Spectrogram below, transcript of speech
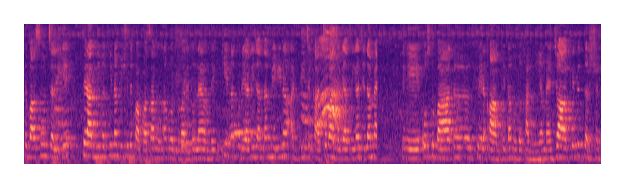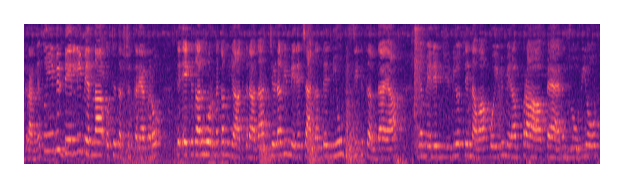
ਤੇ ਬਸ ਹੁਣ ਚੱਲੀਏ। ਫਿਰ ਆਂਦੀ ਮੱਕੀ ਨਾ ਵਿਸ਼ੂ ਦੇ ਪਾਪਾ ਸਾਨੂੰ ਨਾ ਗੁਰਦੁਆਰੇ ਤੋਂ ਲੈ ਆਉਂਦੇ, ਕਿਉਂਕਿ ਇਹਨਾਂ ਤੁਰਿਆ ਨਹੀਂ ਜਾਂਦਾ। ਮੇਰੀ ਨਾ ਅੱਡੀ 'ਚ ਕੱਚ ਵੱਜ ਗਿਆ ਸੀਗਾ, ਜਿਹਦਾ ਮੈਂ ਤੇ ਉਸ ਤੋਂ ਬਾਅਦ ਫਿਰ ਆ ਕੇ ਤੁਹਾਨੂੰ ਦਿਖਾਉਂਦੀ ਆ ਮੈਂ ਜਾ ਕੇ ਤੇ ਦਰਸ਼ਨ ਕਰਾਂਗੀ ਆ। ਤੁਸੀਂ ਵੀ ਡੇਲੀ ਮੇਰੇ ਨਾਲ ਉੱਥੇ ਦਰਸ਼ਨ ਕਰਿਆ ਕਰੋ। ਤੇ ਇੱਕ ਗੱਲ ਹੋਰ ਮੈਂ ਤੁਹਾਨੂੰ ਯਾਦ ਕਰਾਦਾ ਜਿਹੜਾ ਵੀ ਮੇਰੇ ਚੈਨਲ ਤੇ ਨਿਊ ਵਿਜ਼ਿਟ ਕਰਦਾ ਆ ਜਾਂ ਮੇਰੇ ਵੀਡੀਓ ਤੇ ਨਵਾਂ ਕੋਈ ਵੀ ਮੇਰਾ ਭਰਾ, ਭੈਣ, ਜੋ ਵੀ ਉਹ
